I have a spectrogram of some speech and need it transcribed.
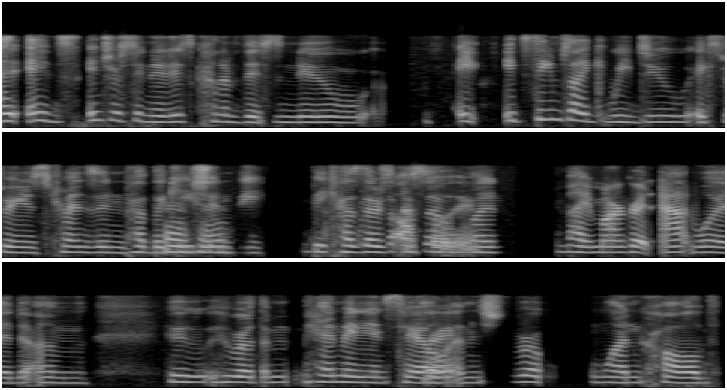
I- it's interesting. It is kind of this new. It, it seems like we do experience trends in publication be, because there's also Absolutely. one by Margaret Atwood, um, who who wrote the Handmaid's Tale. Right. I mean, she wrote one called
